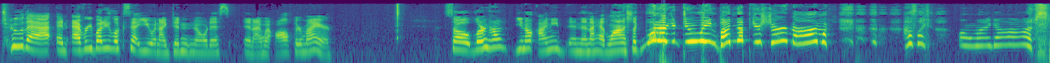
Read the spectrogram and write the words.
to that and everybody looks at you and I didn't notice and I went all through Meijer. So learn how to, you know, I need, and then I had Lana, she's like, what are you doing? Button up your shirt, mom. I was like, oh my gosh.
